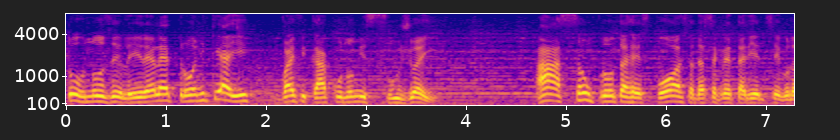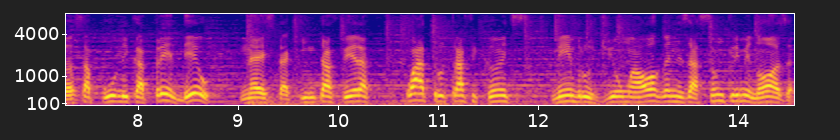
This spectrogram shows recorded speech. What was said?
tornozeleira eletrônica e aí vai ficar com o nome sujo aí. A ação pronta resposta da Secretaria de Segurança Pública prendeu nesta quinta-feira quatro traficantes, membros de uma organização criminosa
